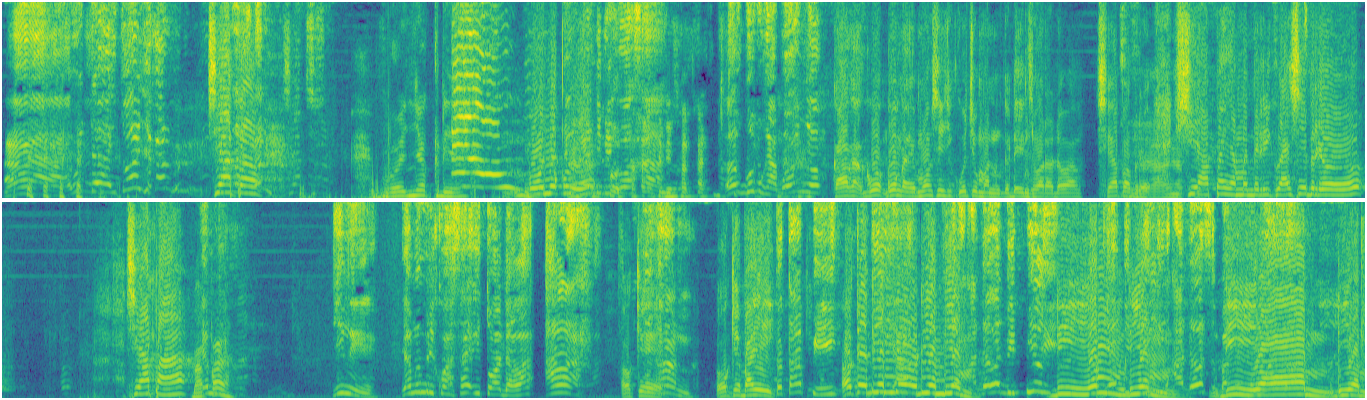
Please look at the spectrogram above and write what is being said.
Ah, udah itu aja kan. Siapa? Bonyok dia. Bonyok lu ya. Dia diberi kuasa. Oh, gue nggak bonyok. Kakak, gua gua nggak emosi, gua cuman gedein suara doang. Siapa bro? Ngerti. Siapa yang memberi kuasa bro? Siapa? Bapak. Gini, yang memberi kuasa itu adalah Allah. Oke. Tuhan. Oke baik. Tetapi Oke diam dia dulu, diam diam. adalah dipilih. Diam, Dia diam. Diam, diam.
